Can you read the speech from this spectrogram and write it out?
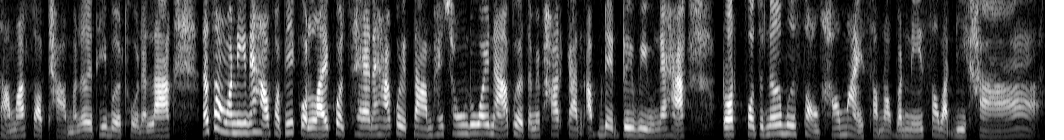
สามารถสอบถามมาเลยที่เบอร์โทรด้านล่างและสำหรับวันนี้นะคะฝากพี่กดไลค์กดแชร์นะคะกดติดตามให้ช่องด้วยนะเผื่อจะไม่พลาดการอัปเดตรีวิวนะคะ รถ Fortuner มือ2เข้าใหม่สำหรับวันนี้ สวัสดีค่ะ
